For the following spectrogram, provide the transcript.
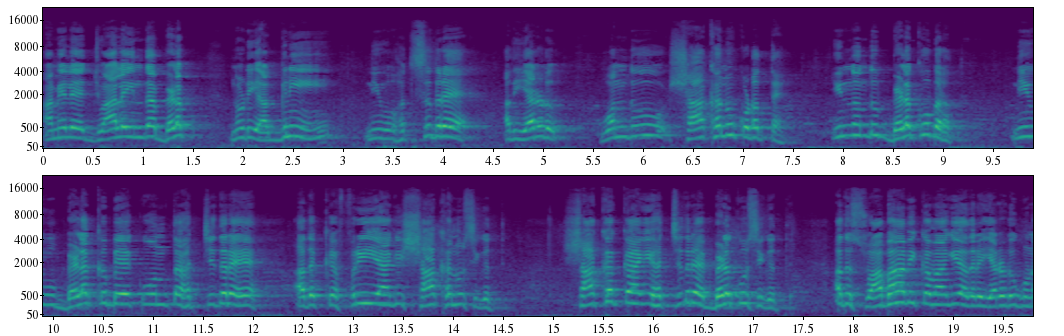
ಆಮೇಲೆ ಜ್ವಾಲೆಯಿಂದ ಬೆಳಕು ನೋಡಿ, ಅಗ್ನಿ ನೀವು ಹತ್ಸಿದ್ರೆ ಅದು ಎರಡು. ಒಂದು ಶಾಖನೂ ಕೊಡುತ್ತೆ. ಇನ್ನೊಂದು ಬೆಳಕು ಬರುತ್ತೆ. ನೀವು ಬೆಳಕು ಬೇಕು ಅಂತ ಹಚ್ಚಿದರೆ ಅದಕ್ಕೆ ಫ್ರೀಯಾಗಿ ಶಾಖನೂ ಸಿಗುತ್ತೆ. ಶಾಖಕ್ಕಾಗಿ ಹಚ್ಚಿದರೆ ಬೆಳಕು ಸಿಗುತ್ತೆ. ಅದು ಸ್ವಾಭಾವಿಕವಾಗಿ ಅದರ ಎರಡು ಗುಣ.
